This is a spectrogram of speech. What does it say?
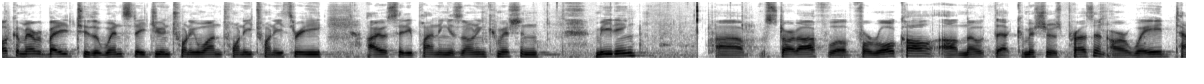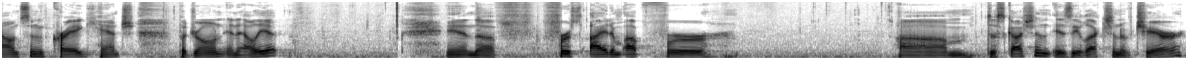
welcome everybody to the Wednesday, June 21, 2023 Iowa City Planning and Zoning Commission meeting. Uh, Start off, well, for roll call, I'll note that commissioners present are Wade, Townsend, Craig, Hensch, Padron, and Elliott. And the f- first item up for um, discussion is the election of chair,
